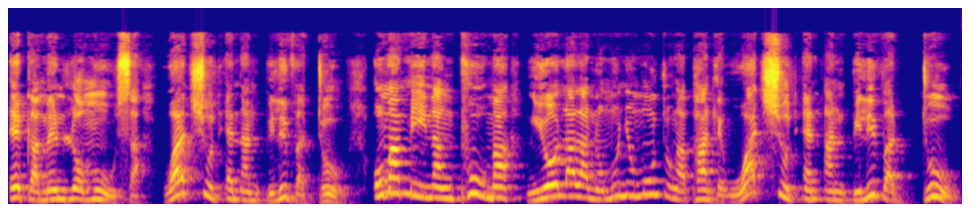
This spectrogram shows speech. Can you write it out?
egameni lomusa what should an unbeliever do? Uma mina ngiphuma ngiyolala nomunye umuntu ngaphandle what should an unbeliever do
